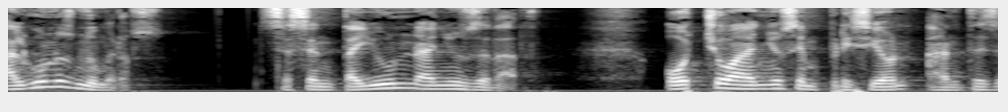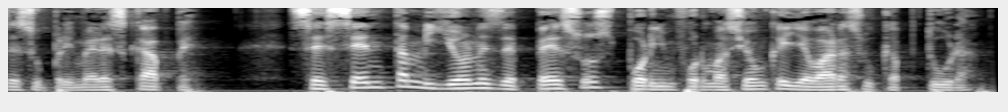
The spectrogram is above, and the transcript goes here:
Algunos números. 61 años de edad. 8 años en prisión antes de su primer escape. 60 millones de pesos por información que llevara a su captura.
